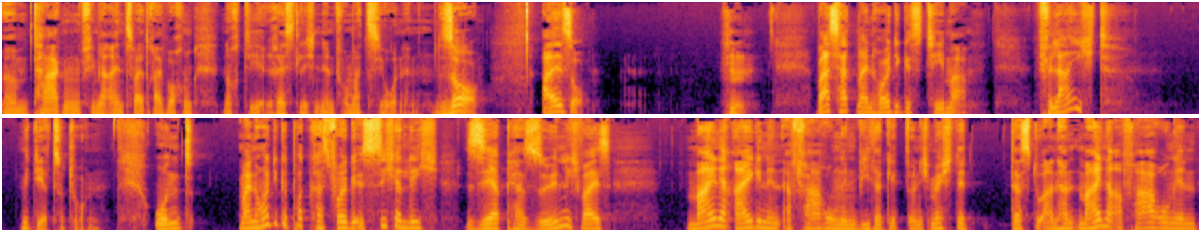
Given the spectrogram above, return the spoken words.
ähm, Tagen, vielmehr ein, zwei, drei Wochen, noch die restlichen Informationen. So, also, hm, was hat mein heutiges Thema vielleicht mit dir zu tun? Und meine heutige Podcast-Folge ist sicherlich sehr persönlich, weil es meine eigenen Erfahrungen wiedergibt. Und ich möchte, dass du anhand meiner Erfahrungen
